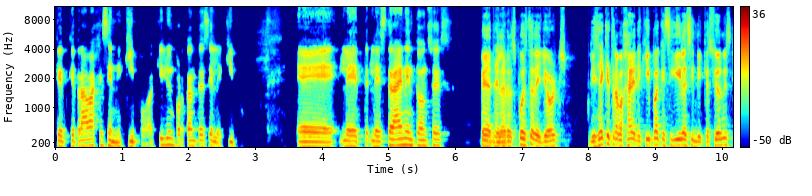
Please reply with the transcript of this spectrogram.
que, que trabajes en equipo. Aquí lo importante es el equipo. Eh, le- les traen entonces. Espérate, la respuesta de George dice hay que trabajar en equipo, hay que seguir las indicaciones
